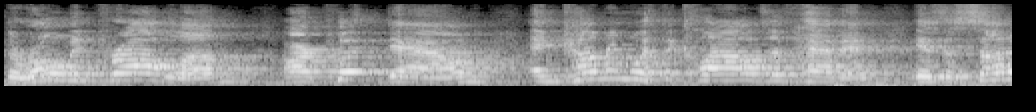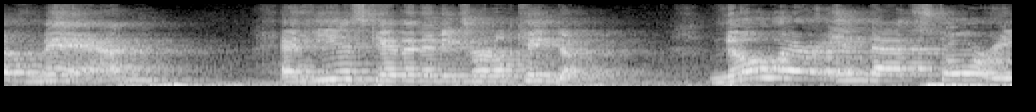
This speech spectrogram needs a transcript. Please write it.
the Roman problem, are put down, and coming with the clouds of heaven is the Son of Man, and he is given an eternal kingdom. Nowhere in that story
